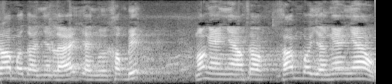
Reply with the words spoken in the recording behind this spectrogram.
Ramadan nhà lễ và người không biết nó ngang nhau sao? Không bao giờ ngang nhau.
